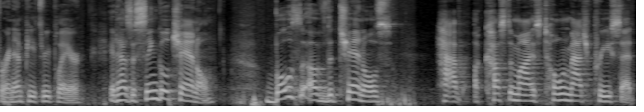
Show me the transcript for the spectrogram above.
for an MP3 player. It has a single channel. Both of the channels have a customized tone match preset,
